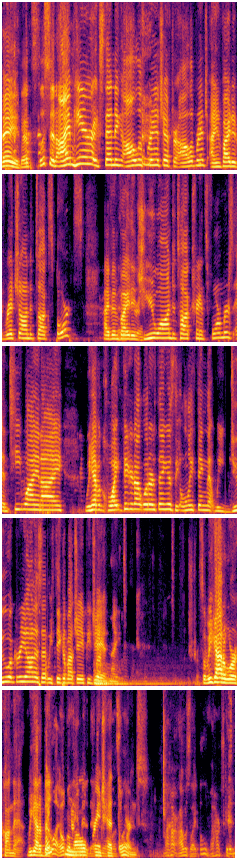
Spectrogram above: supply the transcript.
Hey, that's listen. I'm here extending olive branch after olive branch. I invited Rich on to talk sports. I've invited you on to talk Transformers, and Ty and I. We haven't quite figured out what our thing is. The only thing that we do agree on is that we think about JPJ at night. So we got to work on that. We got to build. why I openly olive branch to me. I had was like- thorns. My heart, I was like, oh, my heart's getting. a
